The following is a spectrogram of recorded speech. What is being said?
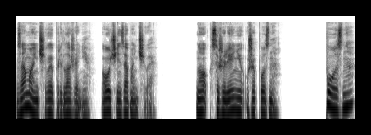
Заманчивое предложение. Очень заманчивое. Но, к сожалению, уже поздно. Поздно?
